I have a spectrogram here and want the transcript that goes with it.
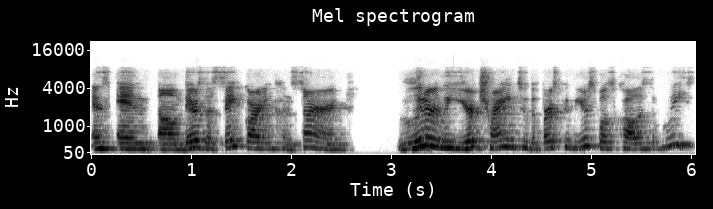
and and um, there's a safeguarding concern, literally you're trained to the first people you're supposed to call is the police.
